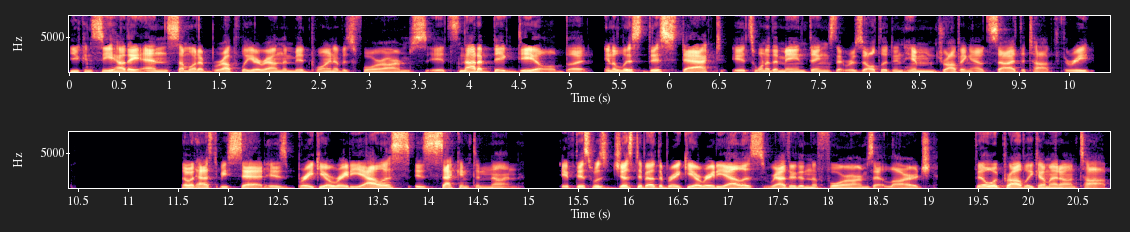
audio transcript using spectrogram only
You can see how they end somewhat abruptly around the midpoint of his forearms. It's not a big deal, but in a list this stacked, it's one of the main things that resulted in him dropping outside the top three. Though it has to be said, his brachioradialis is second to none. If this was just about the brachioradialis rather than the forearms at large, Phil would probably come out on top,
